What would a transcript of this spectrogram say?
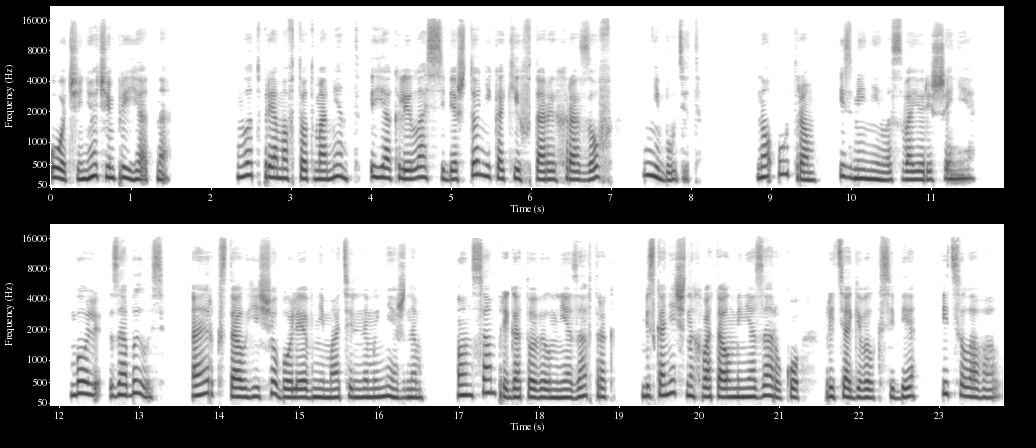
очень-очень приятно». Вот прямо в тот момент я клялась себе, что никаких вторых разов не будет. Но утром изменила свое решение. Боль забылась, а Эрк стал еще более внимательным и нежным. Он сам приготовил мне завтрак, бесконечно хватал меня за руку, притягивал к себе и целовал.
